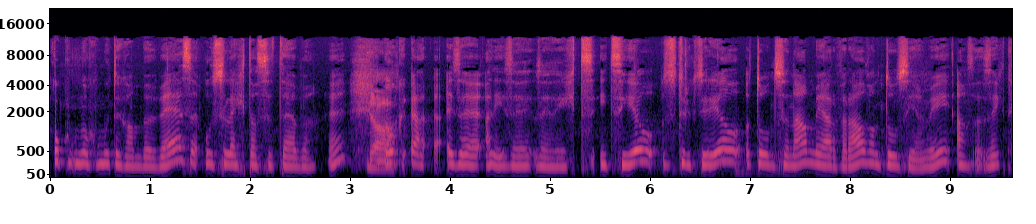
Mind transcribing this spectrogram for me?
ook nog moeten gaan bewijzen hoe slecht dat ze het hebben. Hè? Ja. Ook, uh, zij, zij, zij zegt iets heel structureel, toont ze aan met haar verhaal van het OCMW. Als ze zegt,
